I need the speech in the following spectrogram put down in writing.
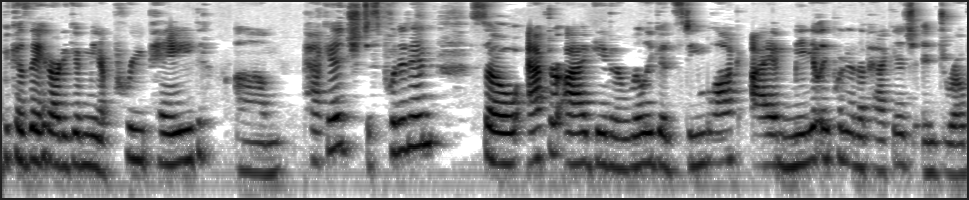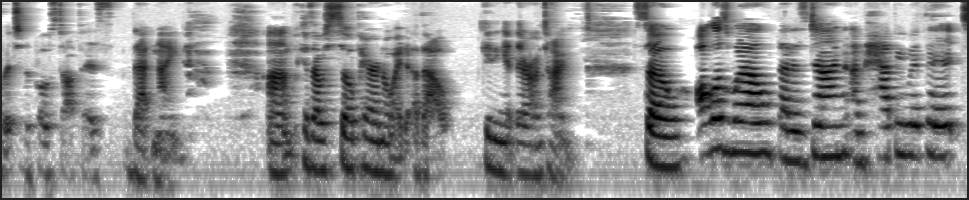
because they had already given me a prepaid um, package, just put it in. So after I gave it a really good steam block, I immediately put it in the package and drove it to the post office that night um, because I was so paranoid about getting it there on time. So all is well. That is done. I'm happy with it.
